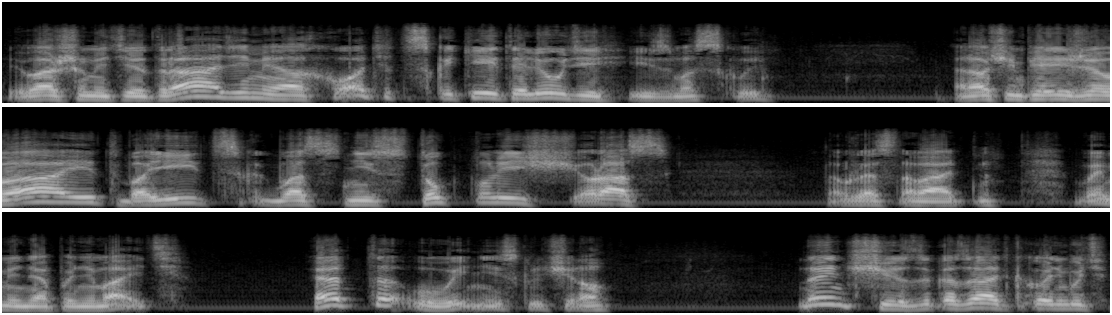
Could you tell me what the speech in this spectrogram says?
и вашими тетрадями охотятся какие-то люди из Москвы. Она очень переживает, боится, как вас не стукнули еще раз, но уже основательно. Вы меня понимаете? Это, увы, не исключено. Нынче заказать какой-нибудь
